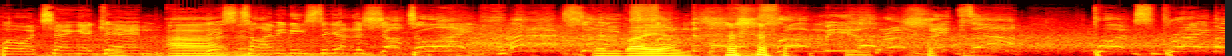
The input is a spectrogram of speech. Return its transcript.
Boateng again. Ah, this no. time he needs to get the shot away. An absolute Then Bayern. from Milan Rashica puts Bremen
